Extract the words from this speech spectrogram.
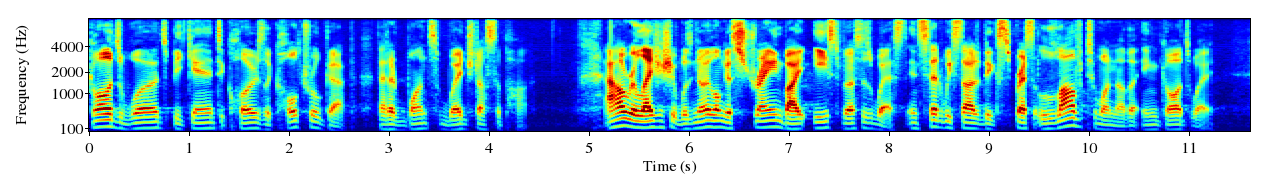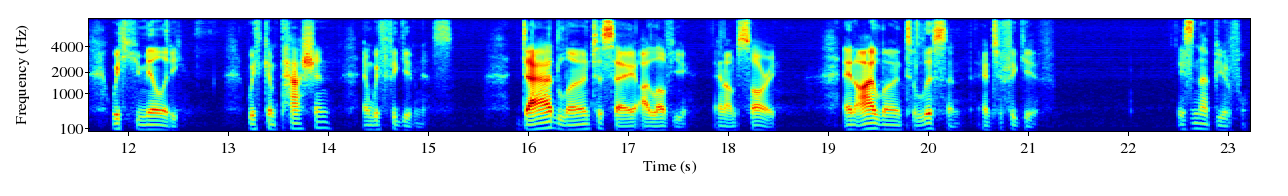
God's words began to close the cultural gap that had once wedged us apart. Our relationship was no longer strained by East versus West. Instead, we started to express love to one another in God's way with humility, with compassion, and with forgiveness. Dad learned to say, I love you and I'm sorry. And I learned to listen and to forgive. Isn't that beautiful?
